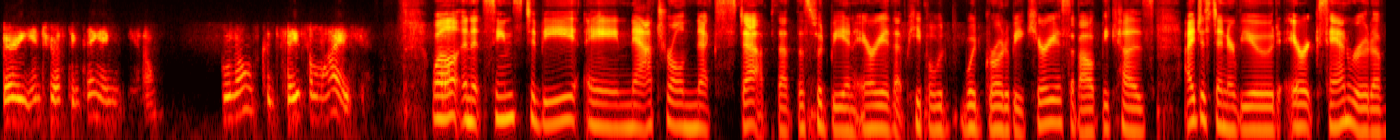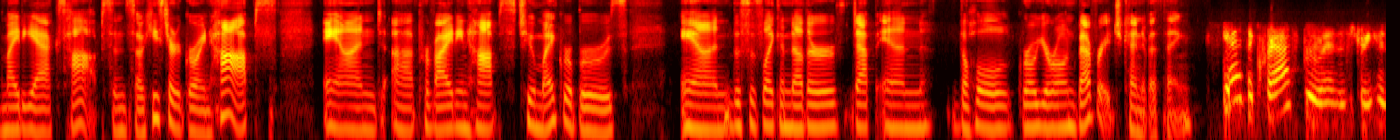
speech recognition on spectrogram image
very interesting thing, and you know, who knows, could save some lives. Well, and it seems to be a natural next step that this would be an area that people would, would grow to be curious about because I just interviewed Eric Sannerud of Mighty Axe Hops. And so he started growing hops and uh, providing hops to microbrews. And this is like another step in the whole grow your own beverage kind of a thing. Yeah, the craft brew industry has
